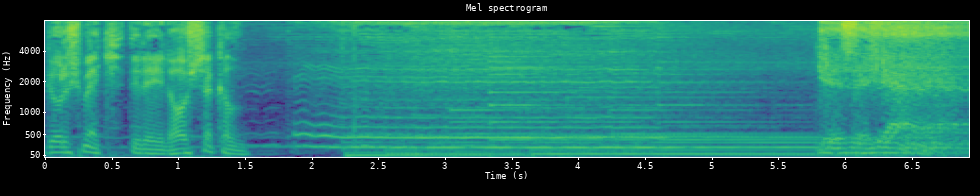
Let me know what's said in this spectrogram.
görüşmek dileğiyle. Hoşçakalın. Gezegen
